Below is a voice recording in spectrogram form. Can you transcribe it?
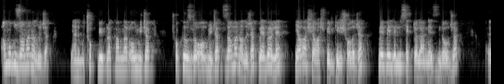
Ama bu zaman alacak. Yani bu çok büyük rakamlar olmayacak, çok hızlı olmayacak, zaman alacak ve böyle yavaş yavaş bir giriş olacak ve belirli sektörler nezdinde olacak. Ee,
